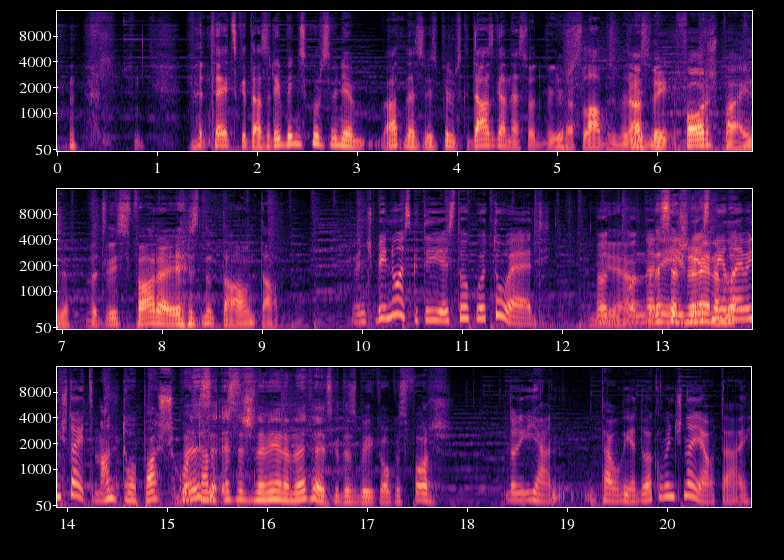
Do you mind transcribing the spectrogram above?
Bet teica, ka tās ribiņas, kuras viņiem atnesa vispirms, ka tās gan esot bijušas labas. Bet Tas bija forša paize. Bet viss pārējais, nu tā un tā. Viņš bija noskatījies to, ko tu ēdi. Un, Jā, un arī es viesmīlē ne- viņš teica, man to pašu, ko tam. Es, es taču nevienam neteicu, ka tas bija kaut kas foršs. Nu, jā, tavu viedokli viņš nejautāja.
